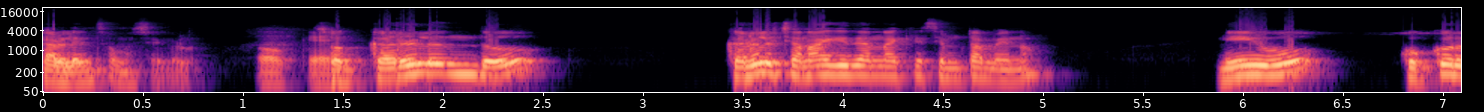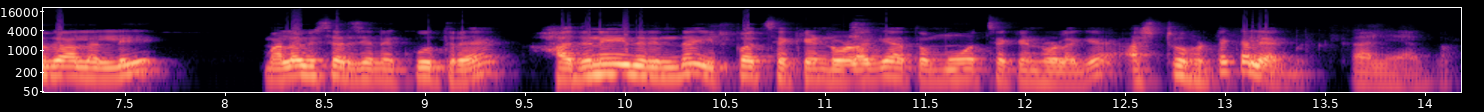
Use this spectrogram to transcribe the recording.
ಕರಳಿನ ಸಮಸ್ಯೆಗಳು. ಓಕೆ ಸೊ ಕರಳಿಂದು ಕರಳು ಚೆನ್ನಾಗಿದೆ ಅನ್ನೋಕ್ಕೆ ಸಿಂಪ್ಟಮ್ ಏನು? ನೀವು ಕುಕ್ಕುರ್ಗಾಲಲ್ಲಿ ಮಲವಿಸರ್ಜನೆ ಕೂತ್ರೆ ಹದಿನೈದರಿಂದ ಇಪ್ಪತ್ತು ಸೆಕೆಂಡ್ ಒಳಗೆ ಅಥವಾ ಮೂವತ್ತು ಸೆಕೆಂಡ್ ಒಳಗೆ ಅಷ್ಟು ಹೊಟ್ಟೆ ಖಾಲಿ ಆಗ್ಬೇಕು. ಖಾಲಿ ಆಗ್ಬೇಕು.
